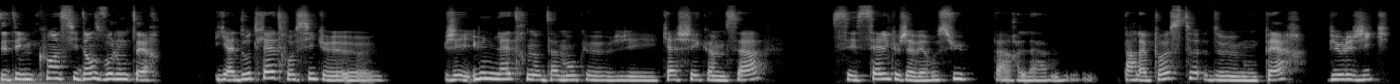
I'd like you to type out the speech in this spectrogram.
C'était une coïncidence volontaire. Il y a d'autres lettres aussi que, j'ai une lettre notamment que j'ai cachée comme ça. C'est celle que j'avais reçue par la, par la poste de mon père biologique.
